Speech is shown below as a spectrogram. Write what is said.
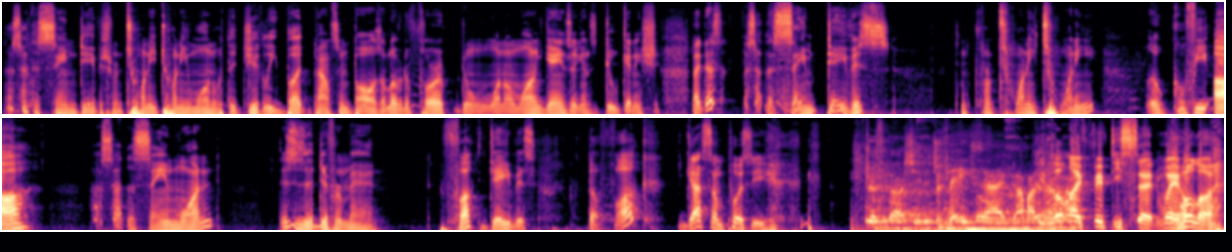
That's not the same Davis from 2021 with the jiggly butt bouncing balls all over the floor, doing one-on-one games against Duke, getting shit. Like that's that's not the same Davis from 2020. Little goofy ah. That's not the same one. This is a different man. Fuck Davis. The fuck? You got some pussy. Stress about shit that you Exactly. You look like 50 Cent. Wait, hold on.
